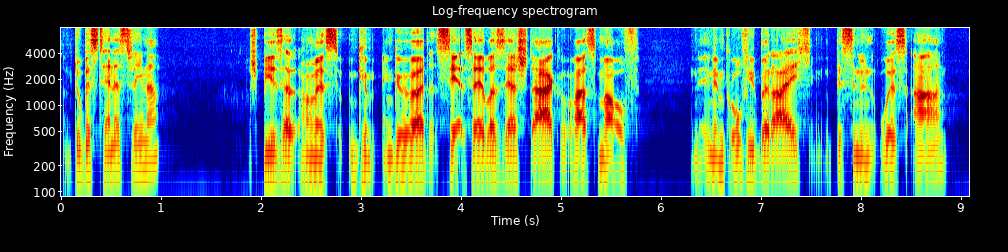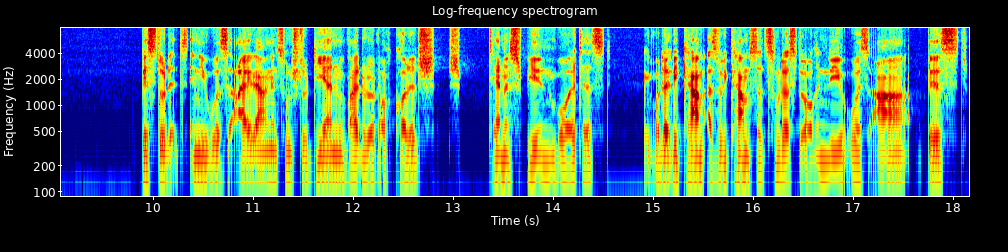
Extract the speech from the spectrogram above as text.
Du bist Tennistrainer, spielst, haben wir es gehört, sehr, selber sehr stark, warst mal auf, in dem Profibereich, bist in den USA. Bist du in die USA gegangen zum Studieren, weil du dort auch College-Tennis spielen wolltest? Oder wie kam, also wie kam es dazu, dass du auch in die USA bist?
